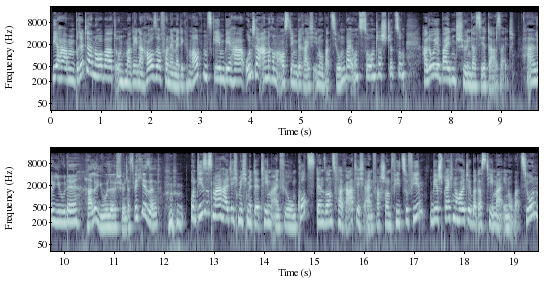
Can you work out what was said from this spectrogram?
Wir haben Britta Norbert und Marina Hauser von der Medical Mountains GmbH, unter anderem aus dem Bereich Innovation bei uns zur Unterstützung. Hallo ihr beiden, schön, dass ihr da seid. Hallo Jule. Hallo Jule, schön, dass wir hier sind. Und dieses Mal halte ich mich mit der Themeneinführung kurz, denn sonst verrate ich einfach schon viel zu viel. Wir sprechen heute über das Thema Innovation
